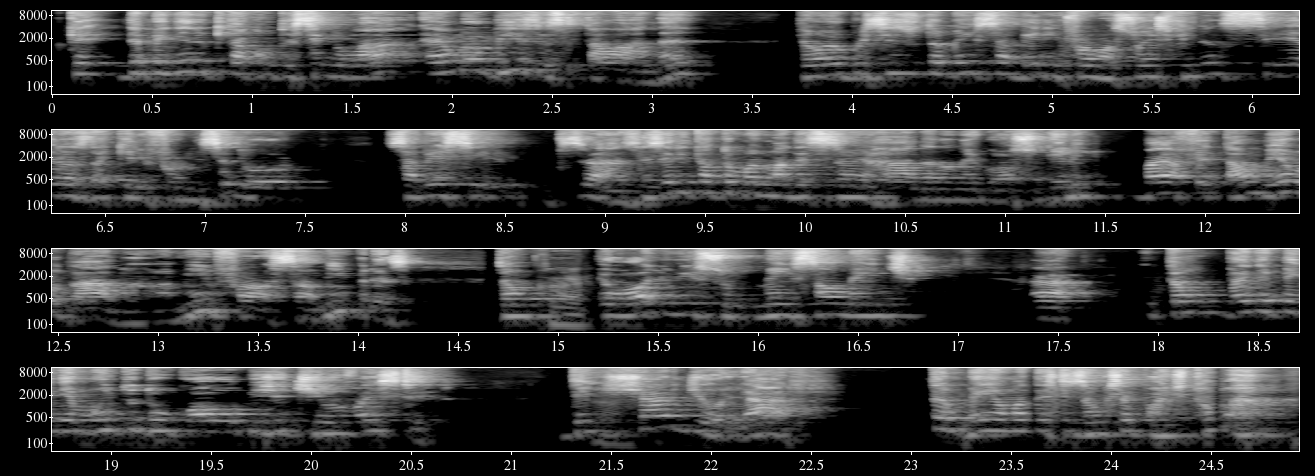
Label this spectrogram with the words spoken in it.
porque dependendo do que está acontecendo lá, é o meu business que está lá, né? Então eu preciso também saber informações financeiras daquele fornecedor, saber se, às vezes ele está tomando uma decisão errada no negócio dele, vai afetar o meu dado, a minha informação, a minha empresa. Então, claro. eu olho isso mensalmente. Ah, então, vai depender muito do qual o objetivo vai ser. Deixar de olhar também é uma decisão que você pode tomar.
